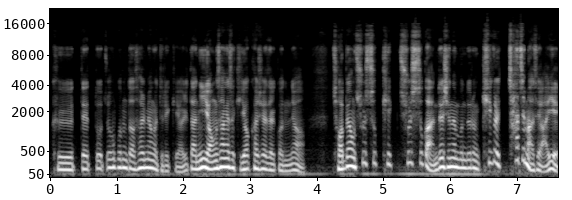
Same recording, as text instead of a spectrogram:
그때 또 조금 더 설명을 드릴게요. 일단 이 영상에서 기억하셔야 될 거는요. 저병 출수 킥 출수가 안 되시는 분들은 킥을 차지 마세요. 아예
